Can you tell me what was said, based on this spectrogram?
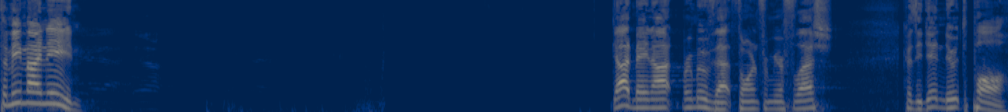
to meet my need. God may not remove that thorn from your flesh because he didn't do it to Paul.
